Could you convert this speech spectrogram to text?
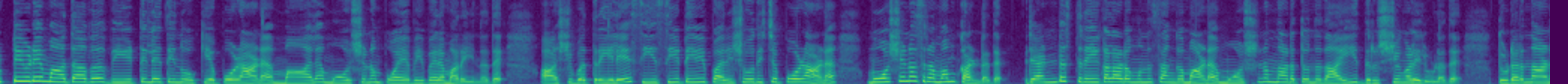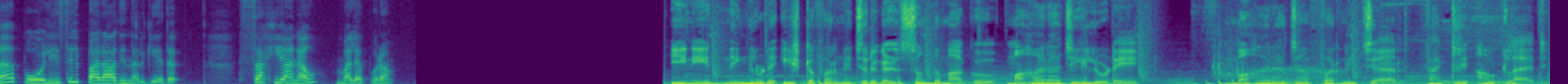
കുട്ടിയുടെ മാതാവ് വീട്ടിലെത്തി നോക്കിയപ്പോഴാണ് മാല മോഷണം പോയ വിവരമറിയുന്നത് ആശുപത്രിയിലെ സി സി ടി വി പരിശോധിച്ചപ്പോഴാണ് മോഷണ ശ്രമം കണ്ടത്. രണ്ട് സ്ത്രീകളടങ്ങുന്ന സംഘമാണ് മോഷണം നടത്തുന്നതായി ദൃശ്യങ്ങളിലുള്ളത്. തുടർന്നാണ് പോലീസിൽ പരാതി നൽകിയത്. സഹ്യാനവ് മലപ്പുറം. ഇനി നിങ്ങളുടെ ഇഷ്ട ഫർണിച്ചറുകൾ സ്വന്തമാക്കൂ മഹാരാജയിലൂടെ. Maharaja furniture factory outlet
